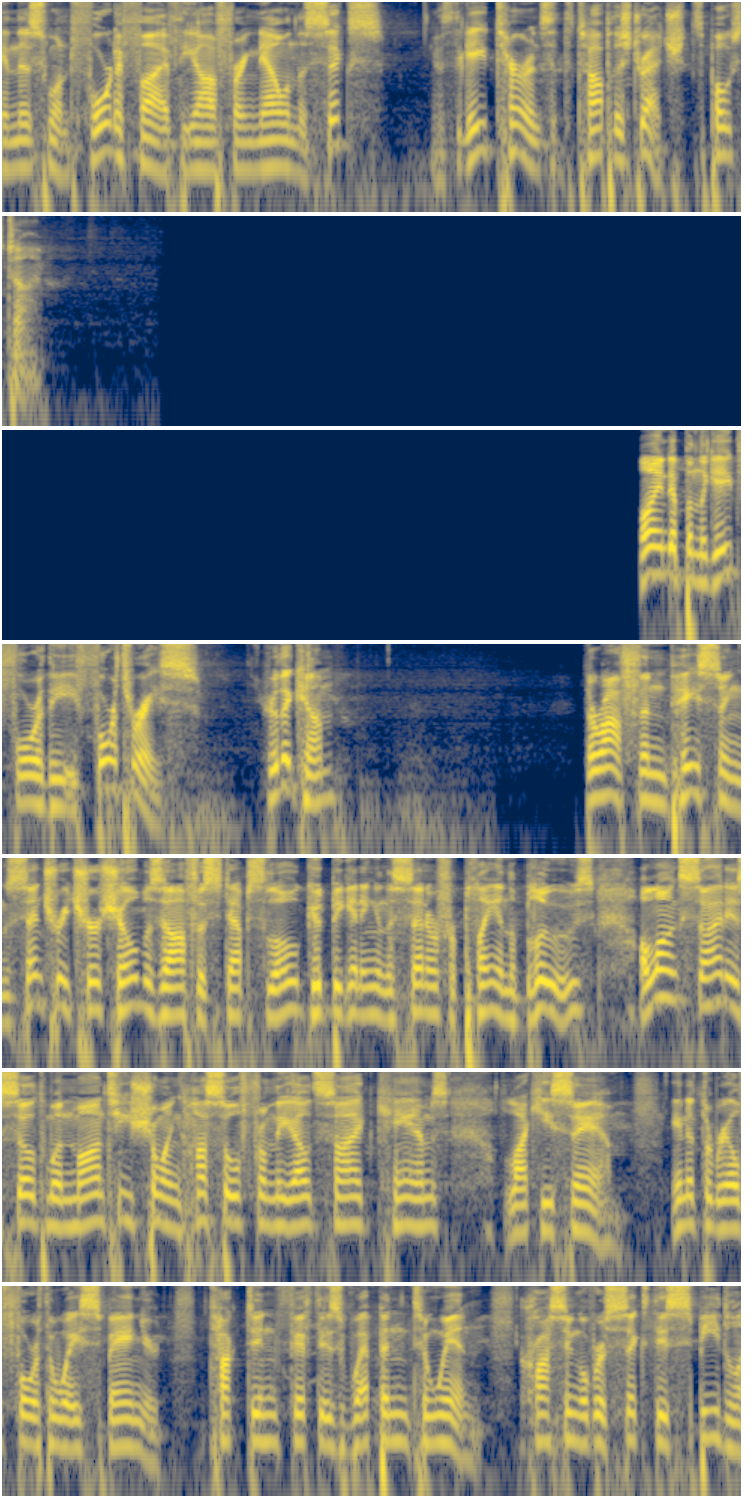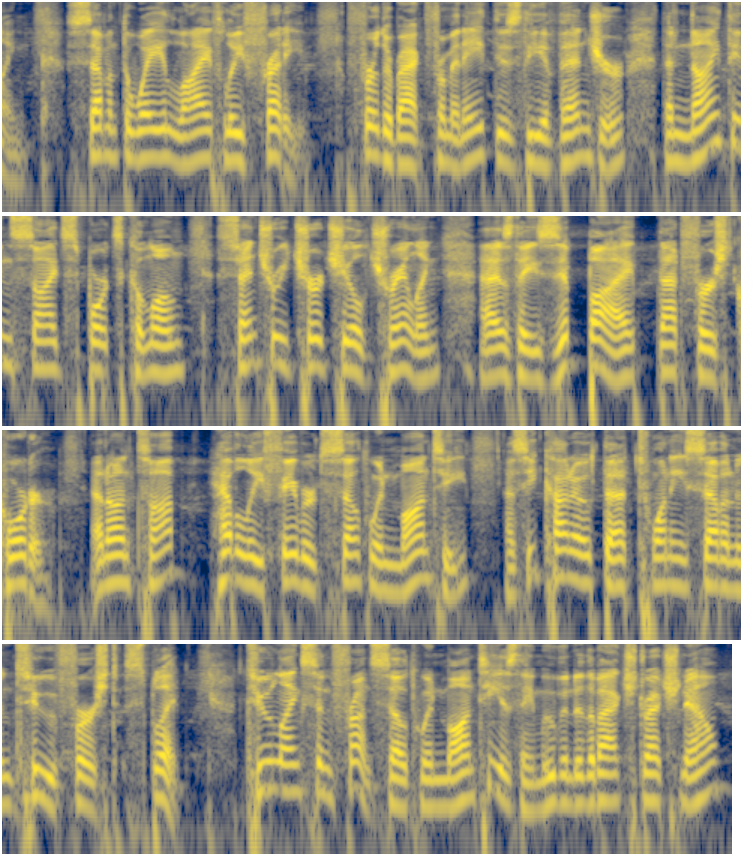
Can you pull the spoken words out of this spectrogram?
in this one. Four to five, the offering now in the six. As the gate turns at the top of the stretch, it's post time. Lined up on the gate for the fourth race. Here they come. They're off and pacing. Century Churchill was off a step slow. Good beginning in the center for playing the Blues. Alongside is Southwind Monty showing hustle from the outside. Cam's Lucky Sam. In at the rail, fourth away Spaniard. Tucked in fifth is Weapon to Win. Crossing over sixth is Speedling. Seventh away, Lively Freddy. Further back from an eighth is the Avenger. The ninth inside Sports Cologne. Century Churchill trailing as they zip by that first quarter. And on top, heavily favored Southwind Monty as he cut out that 27 and 2 first split. Two lengths in front, Southwind Monty as they move into the backstretch now.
